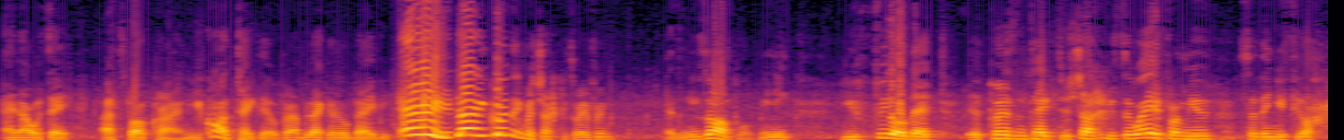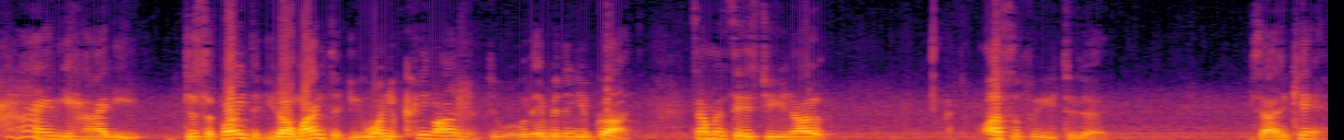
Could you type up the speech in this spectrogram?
and I would say, I'd start crying. You can't take that away. I'd be like a little baby. Hey, don't go take my shachris away from him. As an example, meaning you feel that a person takes your shachris away from you, so then you feel highly, highly disappointed. You don't want it. You want to cling on to with everything you've got. someone says to you, you know, it's awesome for you to learn. You say, I don't care.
